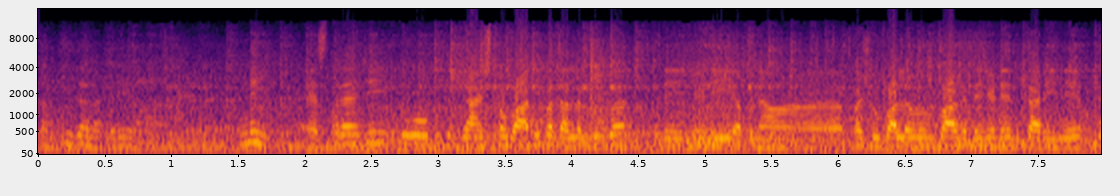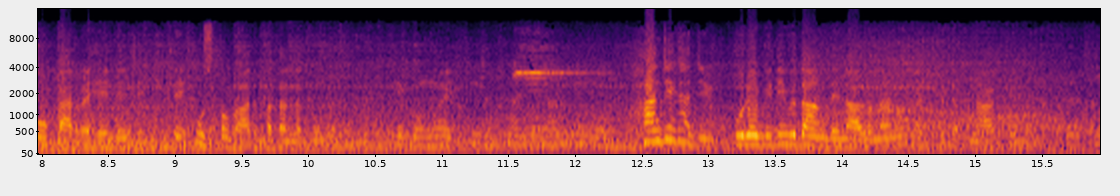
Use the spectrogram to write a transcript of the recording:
ਸਰਦੀ ਦਾ ਲੱਗ ਰਿਹਾ? ਨਹੀਂ ਇਸ ਤਰ੍ਹਾਂ ਜੀ ਉਹ ਜਾਂਚ ਤੋਂ ਬਾਅਦ ਹੀ ਪਤਾ ਲੱਗੂਗਾ ਤੇ ਜਿਹੜੀ ਆਪਣਾ ਪਸ਼ੂ ਪਾਲਣ ਵਿਭਾਗ ਦੇ ਜਿਹੜੇ ਅਧਿਕਾਰੀ ਨੇ ਉਹ ਕਰ ਰਹੇ ਨੇ ਜੀ ਤੇ ਉਸ ਤੋਂ ਬਾਅਦ ਪਤਾ ਲੱਗੂਗਾ। ਇਹ ਗਊਆਂ ਇੱਥੇ ਰੱਖਣੀਆਂ ਜਾਣਗੀਆਂ ਹਾਂਜੀ ਹਾਂਜੀ ਪੂਰੇ ਵਿਧੀ ਵਿਧਾਨ ਦੇ ਨਾਲ ਉਹਨਾਂ ਨੂੰ ਇੱਥੇ ਦਫਨਾ ਕੇ। ਸਰ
